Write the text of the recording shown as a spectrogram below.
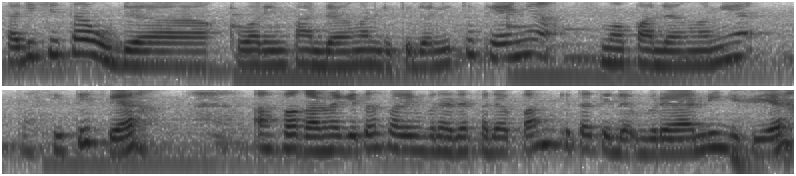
tadi kita udah keluarin pandangan gitu dan itu kayaknya semua pandangannya positif ya. Apa karena kita saling berhadapan kita tidak berani gitu ya?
